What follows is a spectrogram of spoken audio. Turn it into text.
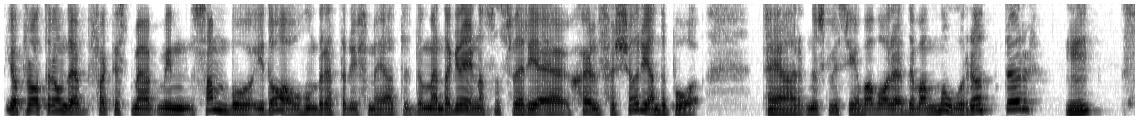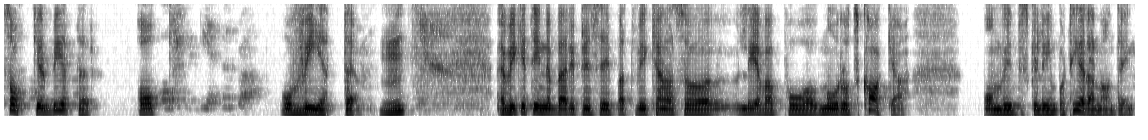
Jag pratade om det faktiskt med min sambo idag och hon berättade för mig att de enda grejerna som Sverige är självförsörjande på är, nu ska vi se, vad var det? Det var morötter, mm. sockerbetor och, och vete. Mm. Vilket innebär i princip att vi kan alltså leva på morotskaka om vi inte skulle importera någonting.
